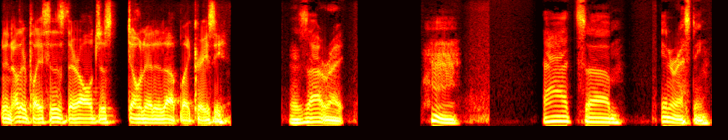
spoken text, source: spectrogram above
in other places, they're all just donated up like crazy. Is that right? Hmm. That's um interesting.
